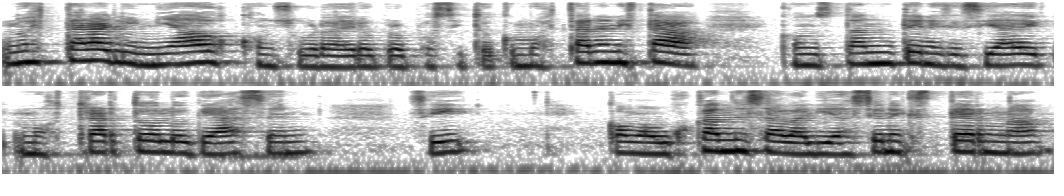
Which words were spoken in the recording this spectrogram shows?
no estar alineados con su verdadero propósito, como estar en esta constante necesidad de mostrar todo lo que hacen, ¿sí? Como buscando esa validación externa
